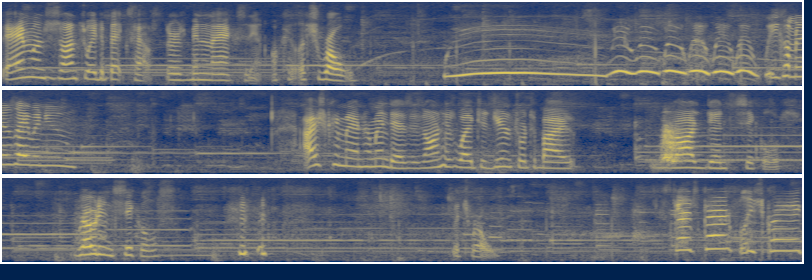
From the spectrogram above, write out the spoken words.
The ambulance is on its way to Beck's house. There's been an accident. Okay, let's roll. Woo! Woo, woo, woo, woo, woo, woo. We coming and saving you. Ice Cream Man Hernandez is on his way to the general store to buy rodent sickles. Rodent sickles. Let's roll. Skirt, skirt, Felicia Craig.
